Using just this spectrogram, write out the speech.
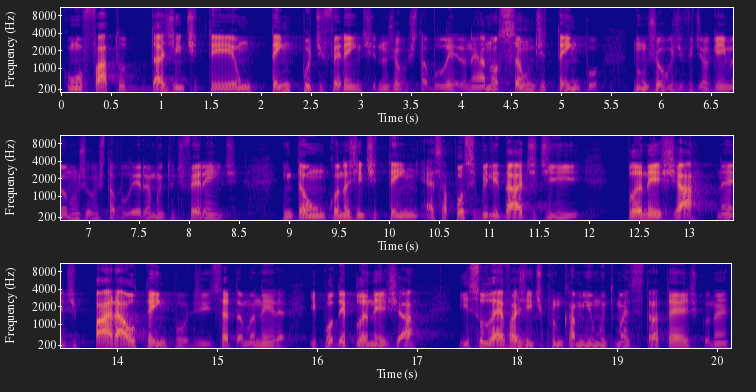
com o fato da gente ter um tempo diferente no jogo de tabuleiro, né? A noção de tempo num jogo de videogame ou num jogo de tabuleiro é muito diferente. Então, quando a gente tem essa possibilidade de planejar, né, de parar o tempo de certa maneira e poder planejar, isso leva a gente para um caminho muito mais estratégico, né?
